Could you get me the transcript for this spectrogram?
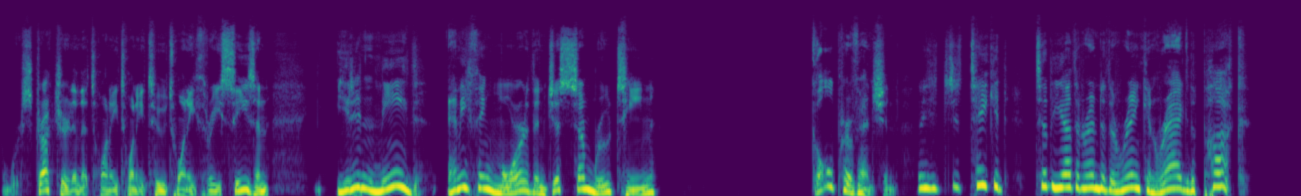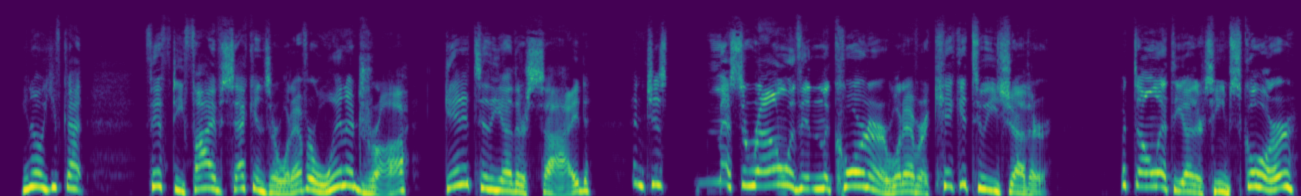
were structured in the 2022-23 season, you didn't need anything more than just some routine goal prevention. You just take it to the other end of the rink and rag the puck. You know, you've got 55 seconds or whatever, win a draw, get it to the other side, and just mess around with it in the corner, whatever, kick it to each other. But don't let the other team score.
